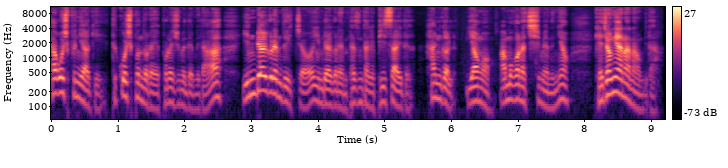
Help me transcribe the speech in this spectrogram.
하고 싶은 이야기, 듣고 싶은 노래 보내주시면 됩니다. 인별그램도 있죠. 인별그램 배순탁의 B side 한글, 영어 아무거나 치시면은요. 계정이 하나 나옵니다.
